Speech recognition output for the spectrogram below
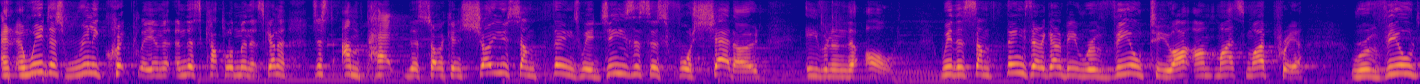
and, and we're just really quickly, in, in this couple of minutes, going to just unpack this so I can show you some things where Jesus is foreshadowed even in the old. Where there's some things that are going to be revealed to you. I, I, my, my prayer. Revealed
